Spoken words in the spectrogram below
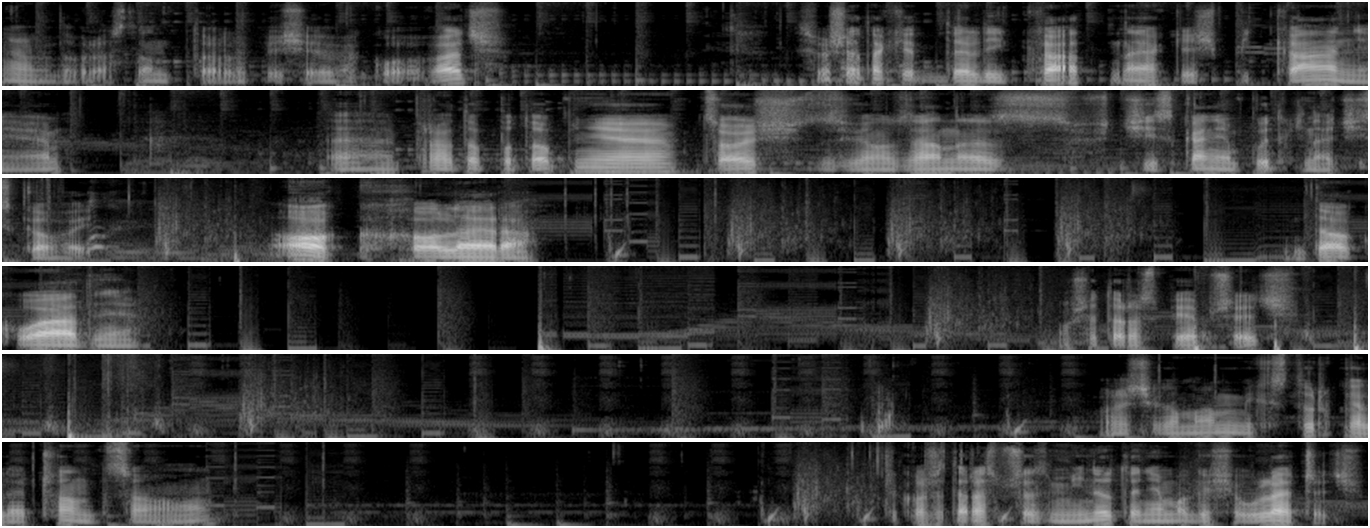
No dobra, stąd to lepiej się ewakuować. Słyszę takie delikatne jakieś pikanie. E, prawdopodobnie coś związane z wciskaniem płytki naciskowej. O cholera. Dokładnie. Muszę to rozpieprzyć. Go mam miksturkę leczącą. Tylko, że teraz przez minutę nie mogę się uleczyć.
